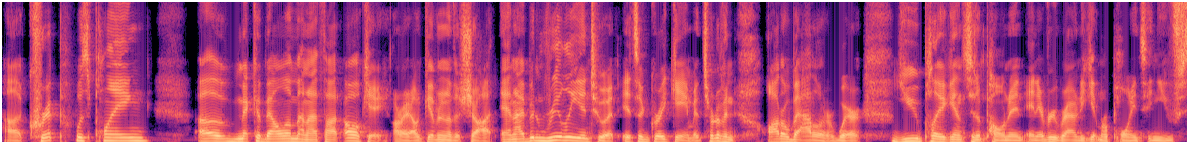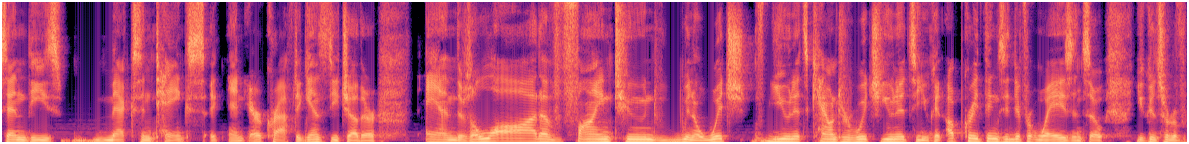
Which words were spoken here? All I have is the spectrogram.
Uh, Crip was playing of Mechabellum, and I thought, oh, okay, all right, I'll give it another shot. And I've been really into it. It's a great game. It's sort of an auto battler where you play against an opponent, and every round you get more points, and you send these mechs and tanks and aircraft against each other. And there's a lot of fine tuned, you know, which units counter which units, and you can upgrade things in different ways. And so you can sort of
